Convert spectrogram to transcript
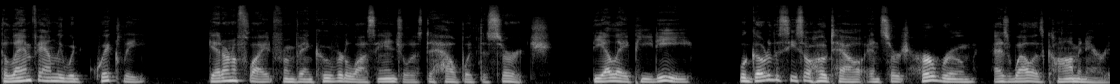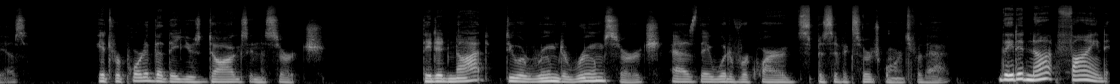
The Lam family would quickly get on a flight from Vancouver to Los Angeles to help with the search. The LAPD would go to the Cecil Hotel and search her room as well as common areas. It's reported that they used dogs in the search. They did not do a room to room search, as they would have required specific search warrants for that. They did not find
